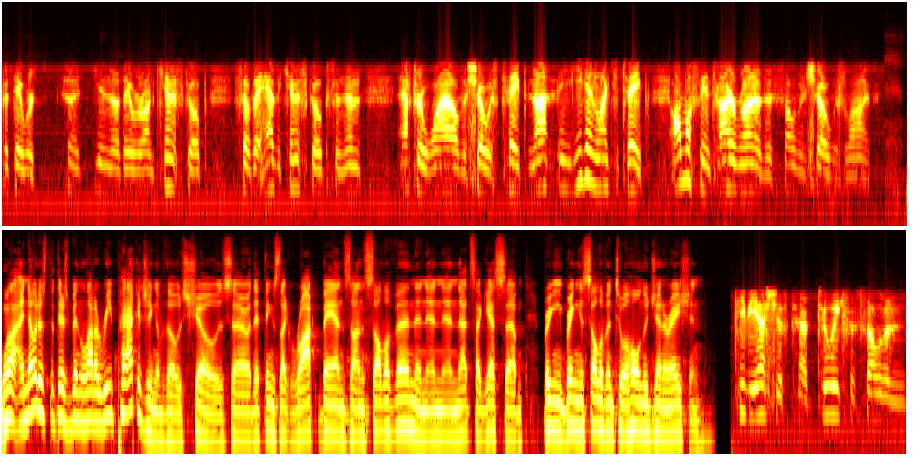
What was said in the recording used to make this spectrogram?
but they were uh, you know they were on kinescope, so they had the kinescopes, and then after a while, the show was taped. Not he didn't like to tape. Almost the entire run of the Sullivan Show was live. Well, I noticed that there's been a lot of repackaging of those shows. Uh, that things like rock bands on Sullivan, and, and, and that's I guess uh, bringing bringing Sullivan to a whole new generation. PBS just had two weeks of Sullivan's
